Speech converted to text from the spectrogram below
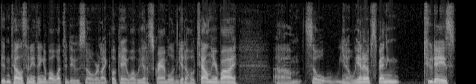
didn't tell us anything about what to do. So we're like, okay, well, we got to scramble and get a hotel nearby. Um, so, you know, we ended up spending two days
